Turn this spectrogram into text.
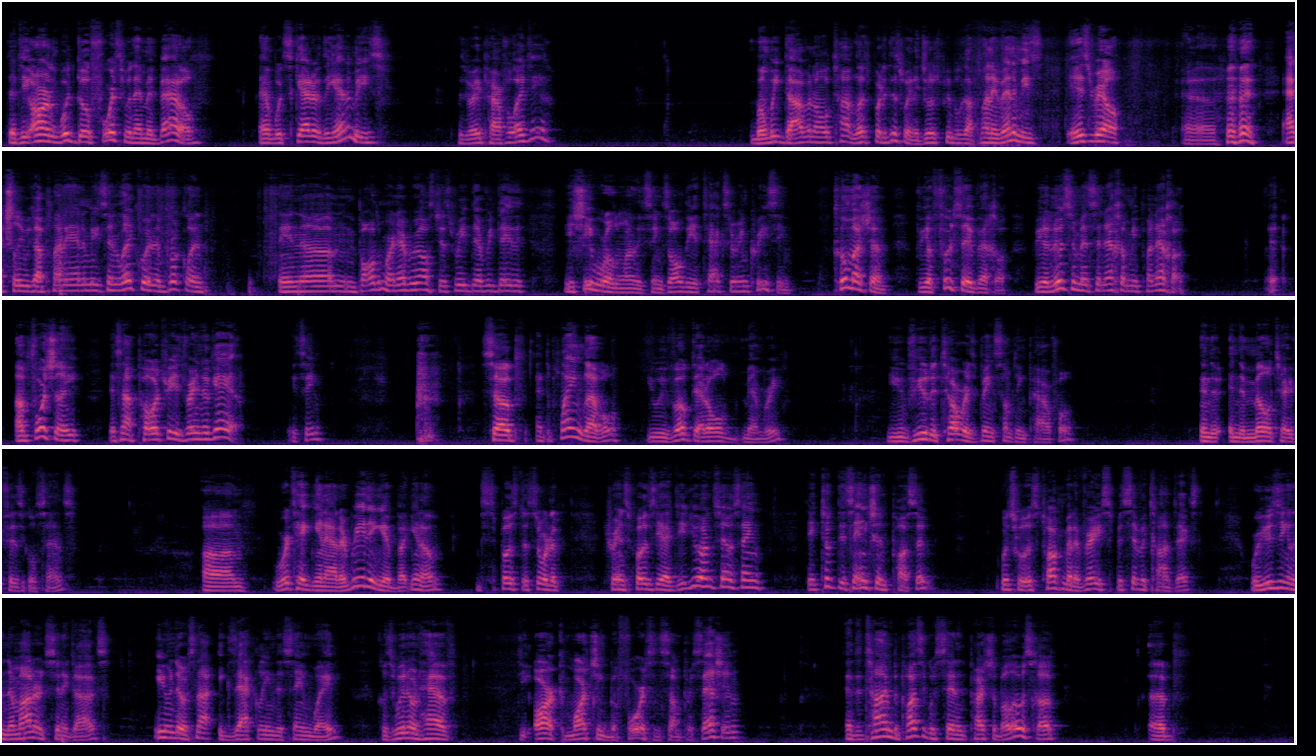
that the Aron would go forth with them in battle and would scatter the enemies is a very powerful idea when we daven all the time, let's put it this way: the Jewish people got plenty of enemies. Israel, uh, actually, we got plenty of enemies in Lakewood, in Brooklyn, in um, Baltimore, and everywhere else. Just read every day the Yeshiva World. One of these things, all the attacks are increasing. V'yanusim esenecha mipanecha. Unfortunately, it's not poetry; it's very nogea. You see. so, at the playing level, you evoke that old memory. You view the Torah as being something powerful in the in the military physical sense. Um, we're taking it out of reading it, but you know, it's supposed to sort of transpose the idea. Do you understand what I'm saying? They took this ancient pasuk, which was talking about a very specific context. We're using it in the modern synagogues, even though it's not exactly in the same way, because we don't have the ark marching before us in some procession. At the time the pasuk was said in Parsha Baloscha, uh,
